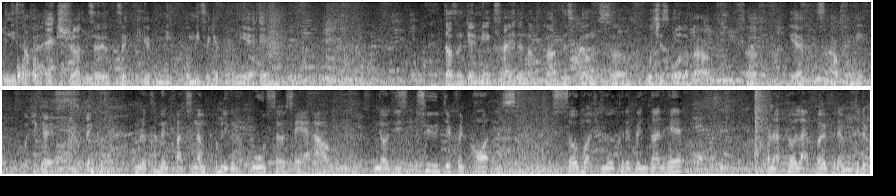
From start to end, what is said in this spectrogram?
It needs something extra to, to give me for me to give me an in. It doesn't get me excited enough about this film, so which is all about. So yeah, it's out for me. What do you guys think of it? I'm gonna come in clutch and I'm probably gonna also say it out. You know, these two different artists, so much more could have been done here. And I feel like both of them didn't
